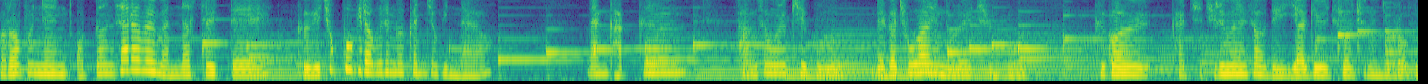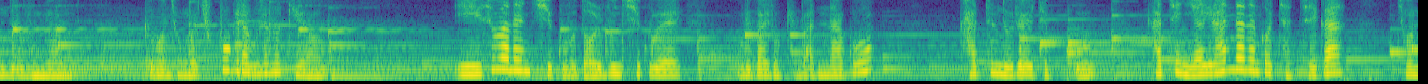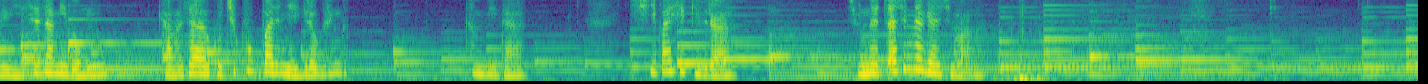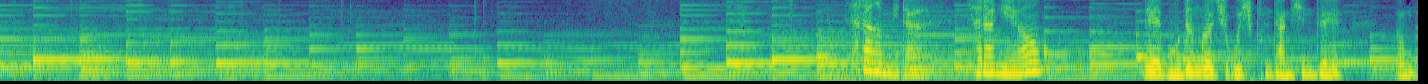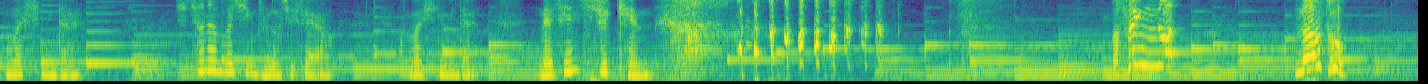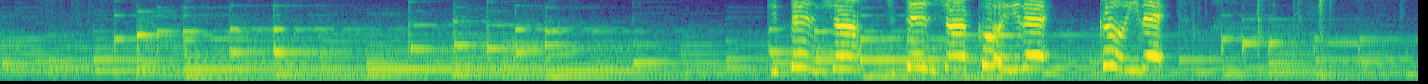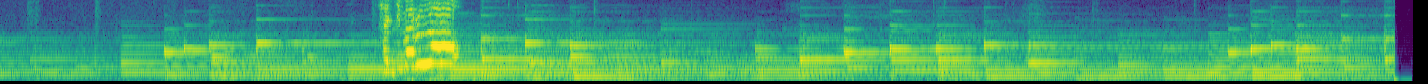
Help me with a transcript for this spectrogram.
여러분은 어떤 사람을 만났을 때 그게 축복이라고 생각한 적 있나요? 난 가끔 방송을 켜고 내가 좋아하는 노래를 틀고 그걸 같이 들으면서 내 이야기를 들어주는 여러분들을 보면 그건 정말 축복이라고 생각해요. 이 수많은 지구, 넓은 지구에 우리가 이렇게 만나고 같은 노래를 듣고 같은 이야기를 한다는 것 자체가 저는 이 세상이 너무 감사하고 축복받은 얘기라고 생각합니다. 씨발 새끼들아. 존나 짜증나게 하지 마. 사랑합니다. 사랑해요. 내 모든 걸 주고 싶은 당신들 너무 고맙습니다. 추천 한 번씩 눌러주세요. 고맙습니다. 내 센슈캔. 마생것! 나루토! 지텐샤 지텐샤 코이레 코이레 하지 마루요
